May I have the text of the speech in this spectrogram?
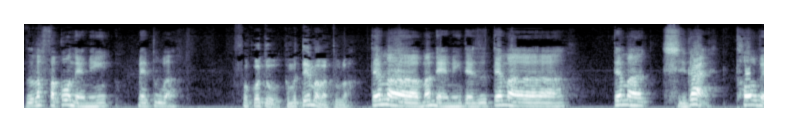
辣辣法国难民蛮多个。法国多，葛末丹麦勿多了。丹麦没难民，但是丹麦丹麦乞丐讨饭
